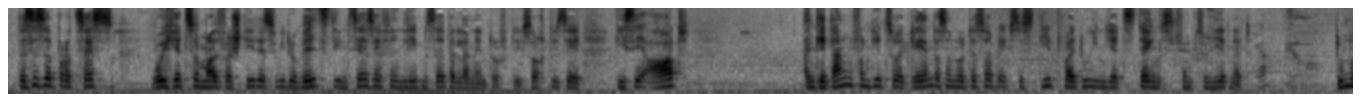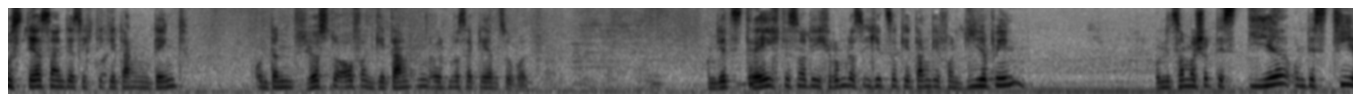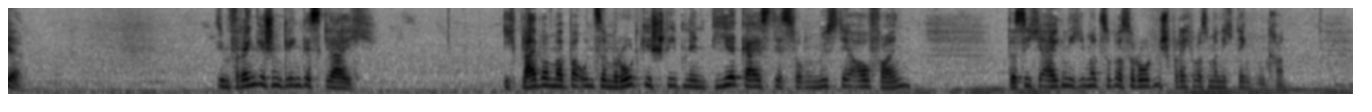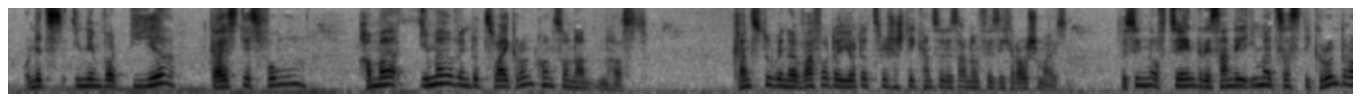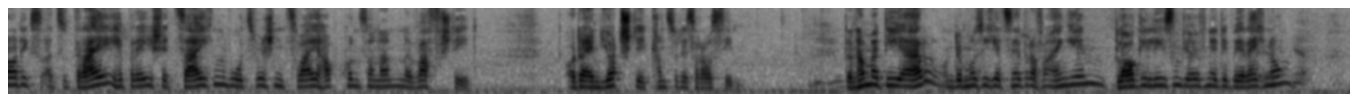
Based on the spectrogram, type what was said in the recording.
Das ist ein Prozess, wo ich jetzt einmal verstehe, dass wie du willst, in sehr, sehr vielen Leben selber lernen durfte. Ich sage, diese, diese Art, einen Gedanken von dir zu erklären, dass er nur deshalb existiert, weil du ihn jetzt denkst, funktioniert nicht. Du musst der sein, der sich die Gedanken denkt und dann hörst du auf, an Gedanken irgendwas erklären zu wollen. Und jetzt drehe ich das natürlich rum, dass ich jetzt ein Gedanke von dir bin. Und jetzt haben wir schon das Dir und das Tier. Im Fränkischen klingt es gleich. Ich bleibe mal bei unserem rot geschriebenen Dir-Geistessong, müsste auffallen, dass ich eigentlich immer zu was Roten spreche, was man nicht denken kann. Und jetzt in dem Wort Dir, Geistesfunken, haben wir immer, wenn du zwei Grundkonsonanten hast, kannst du, wenn ein Waff oder J dazwischen steht, kannst du das an und für sich rausschmeißen. Das sind oft sehr interessante, immer zuerst die Grundradix, also drei hebräische Zeichen, wo zwischen zwei Hauptkonsonanten ein Waff steht oder ein J steht, kannst du das rausheben. Dann haben wir DR und da muss ich jetzt nicht drauf eingehen. Blau gelesen, geöffnete Berechnung.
